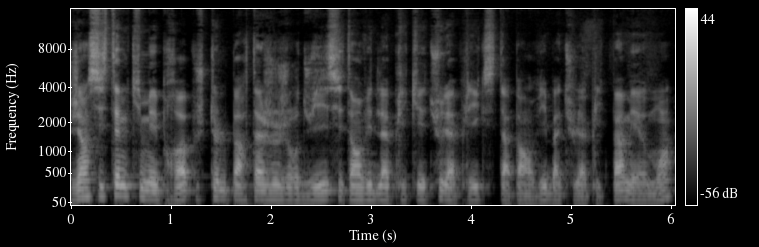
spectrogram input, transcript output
j'ai un système qui m'est propre, je te le partage aujourd'hui. Si tu as envie de l'appliquer, tu l'appliques. Si tu n'as pas envie, bah tu l'appliques pas, mais au moins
